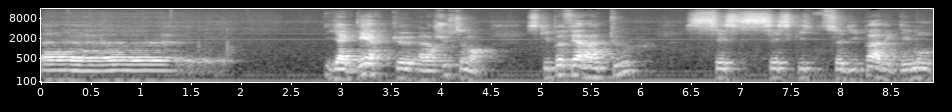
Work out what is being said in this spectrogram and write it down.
Euh, Il y a guère que. Alors justement, ce qui peut faire un tout, c'est c'est ce qui ne se dit pas avec des mots,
